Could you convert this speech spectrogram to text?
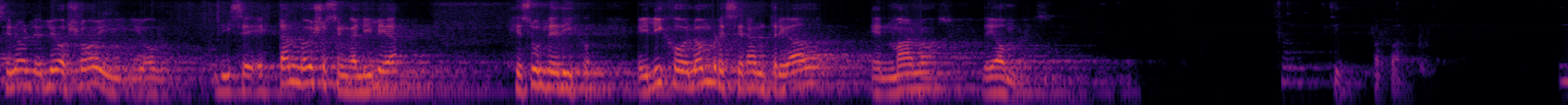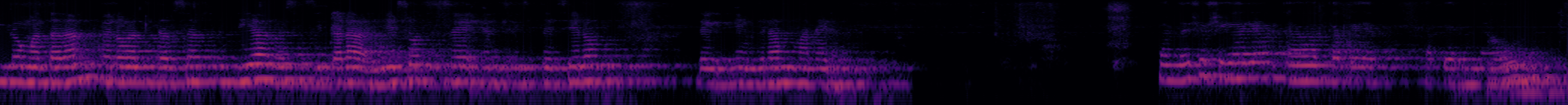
Si no, leo yo y, y dice, estando ellos en Galilea, Jesús le dijo, el Hijo del Hombre será entregado en manos de hombres. Sí, por favor. Y lo matarán, pero al tercer día resucitará. Y ellos se entristecieron de, en gran manera. Cuando ellos llegaron a Caper, Capernaum,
